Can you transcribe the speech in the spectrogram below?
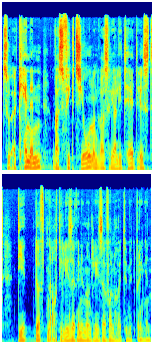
zu erkennen, was Fiktion und was Realität ist, die dürften auch die Leserinnen und Leser von heute mitbringen.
